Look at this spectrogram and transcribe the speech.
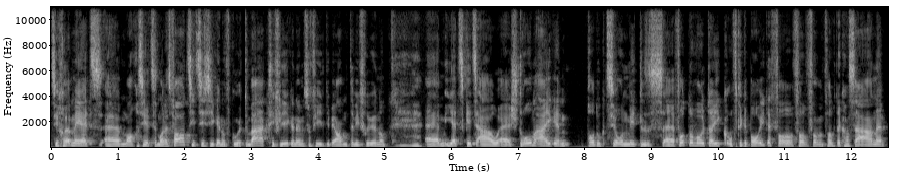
Sie kommen jetzt, äh, machen Sie jetzt mal ein Fazit. Sie sind auf gutem Weg. Sie fliegen nicht mehr so viel, die Beamten, wie früher. Ähm, jetzt gibt's auch äh, Stromeigen. Produktion mittels äh, Photovoltaik auf den Gebäuden von, von, von, von der Kaserne.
